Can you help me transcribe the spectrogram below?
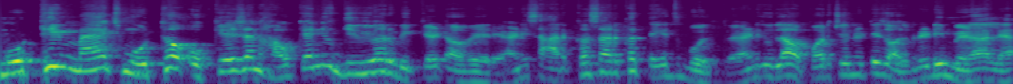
मोठी मॅच मोठं occasion how can you give your wicket away रे? आणि सारखं सारखं तेच बोलतोय. आणि तुला ऑपॉर्च्युनिटीज ऑलरेडी मिळाल्या.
